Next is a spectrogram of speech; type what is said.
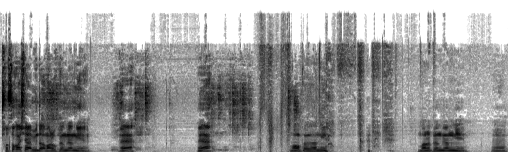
초소가셔야 합니다. 만옥 병장님. 예? 네? 예? 네? 만옥 병장님. 만옥 병장님. 예? 네?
